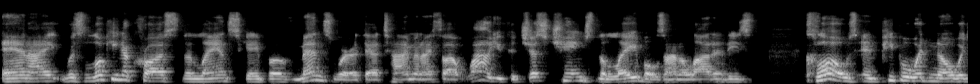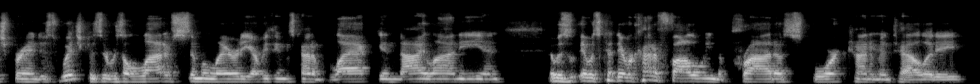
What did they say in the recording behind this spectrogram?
And I was looking across the landscape of menswear at that time, and I thought, wow, you could just change the labels on a lot of these clothes, and people wouldn't know which brand is which because there was a lot of similarity. Everything was kind of black and nylony and it was it was they were kind of following the Prada sport kind of mentality.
